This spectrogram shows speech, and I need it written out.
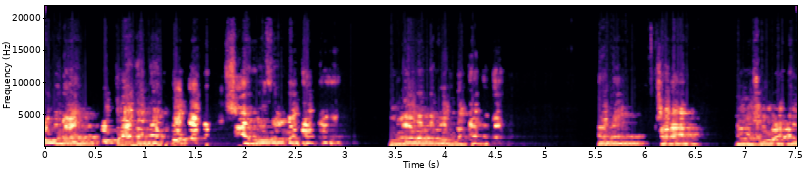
அப்ப நான் அப்படி என்ன கேட்டு பார்த்தேன் சிஎம் அவர்கள் நான் கேட்டேன். முருகானந்தன் அவர்கிட்ட கேட்டேன் நான். கேட்டேன். சரி நீங்க சொல்றீங்க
